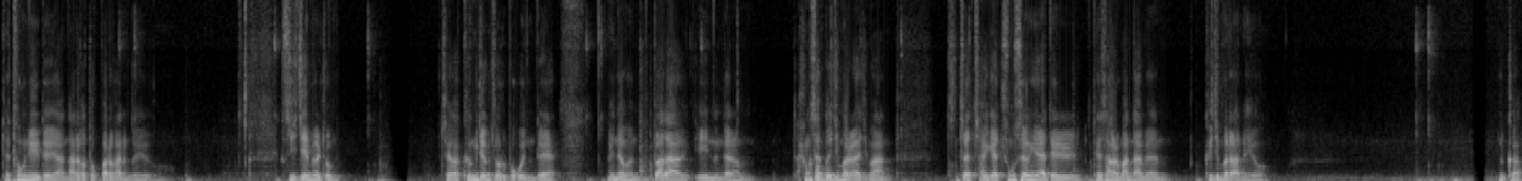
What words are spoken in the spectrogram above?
대통령이 돼야 나라가 똑바로 가는 거예요. 그래서 이재명을 좀 제가 긍정적으로 보고 있는데 왜냐하면 밑바닥에 있는 거는 항상 거짓말을 하지만 진짜 자기가 충성해야 될 대상을 만나면 거짓말 안 해요. 그러니까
